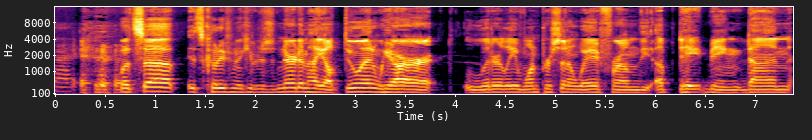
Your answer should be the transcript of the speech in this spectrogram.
Fortnite. What's up? It's Cody from the Keepers of Nerdom. How y'all doing? We are literally 1% away from the update being done,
